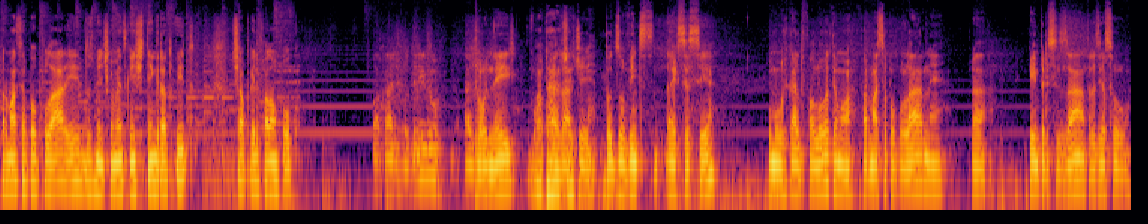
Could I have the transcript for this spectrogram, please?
farmácia popular e dos medicamentos que a gente tem gratuito. Deixar para ele falar um pouco. Boa tarde, Rodrigo. Boa tarde, Valnei. Boa tarde. a todos os ouvintes da RCC. Como o Ricardo falou, tem uma farmácia popular, né? Para quem precisar, trazer seu,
